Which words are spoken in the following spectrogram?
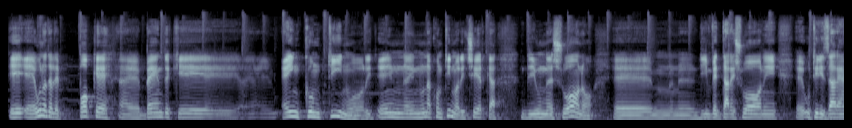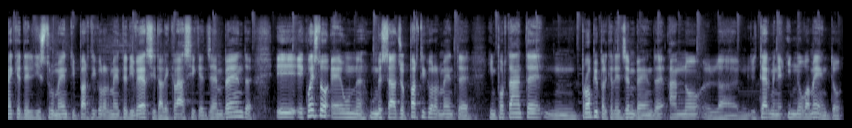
e è una delle poche eh, band che è in, continuo, è in una continua ricerca di un suono, ehm, di inventare suoni, eh, utilizzare anche degli strumenti particolarmente diversi dalle classiche jam band e, e questo è un, un, messaggio particolarmente importante mh, proprio perché le jam band hanno la, il termine innovamento,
